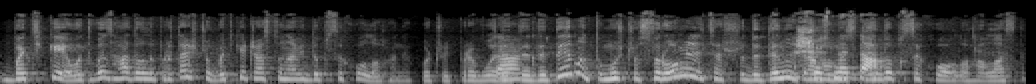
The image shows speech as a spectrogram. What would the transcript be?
батьки, от ви згадували про те, що батьки часто навіть до психолога не хочуть приводити Так. дитину, тому що соромляться, що дитину Щось треба вести так. до психолога. Власне,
